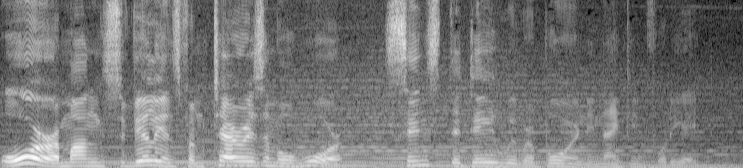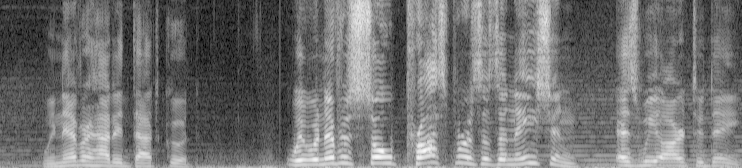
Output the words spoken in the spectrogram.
or among civilians from terrorism or war since the day we were born in 1948. We never had it that good. We were never so prosperous as a nation as we are today.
